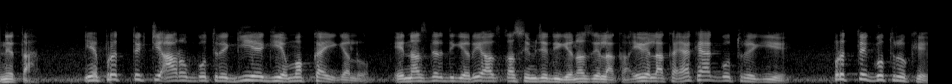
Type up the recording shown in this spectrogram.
নেতা। এ প্রত্যেকটি আরব গোত্রে গিয়ে গিয়ে মক্কাই গেল। এই নাজদের দিকে রিয়াজ, কাসিম যেদিকে নাজ এলাকা, এই এলাকা এক এক গোত্রে গিয়ে প্রত্যেক গোত্রকে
